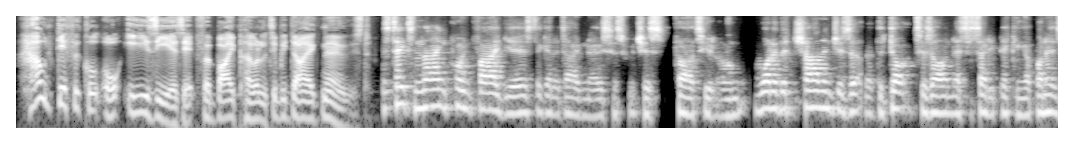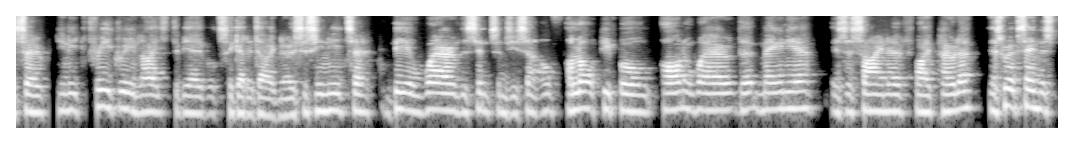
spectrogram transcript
How difficult or easy is it for bipolar to be diagnosed? It takes 9.5 years to get a diagnosis, which is far too long. One of the challenges that the doctors aren't necessarily picking up on it. So you need three green lights to be able to get a diagnosis. You need to be aware of the symptoms yourself. A lot of people aren't aware that mania is a sign of bipolar. It's worth saying there's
